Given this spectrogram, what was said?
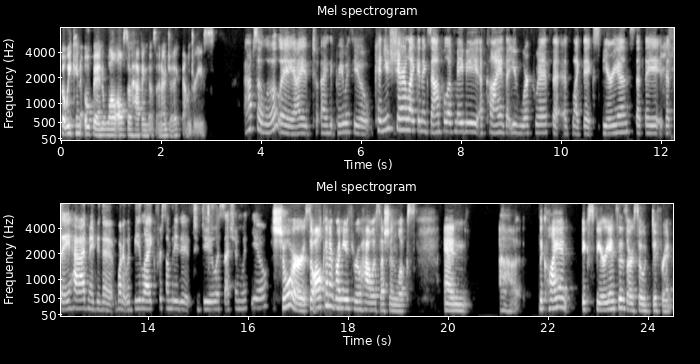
But we can open while also having those energetic boundaries. Absolutely. I, t- I agree with you. Can you share like an example of maybe a client that you've worked with uh, like the experience that they that they had, maybe the what it would be like for somebody to, to do a session with you? Sure. So I'll kind of run you through how a session looks and uh, the client experiences are so different.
